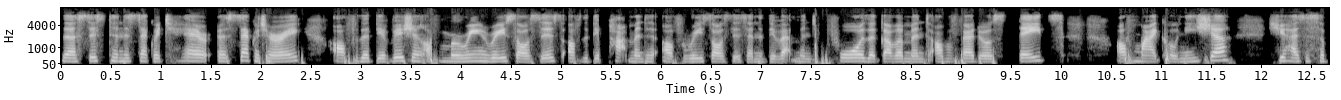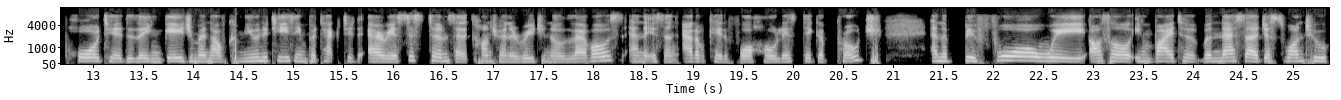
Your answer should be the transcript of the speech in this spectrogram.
The Assistant Secretary, uh, Secretary of the Division of Marine Resources of the Department of Resources and Development for the Government of Federal States of Micronesia. She has supported the engagement of communities in protected area systems at country and regional levels and is an advocate for holistic approach. And before we also invite Vanessa, I just want to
